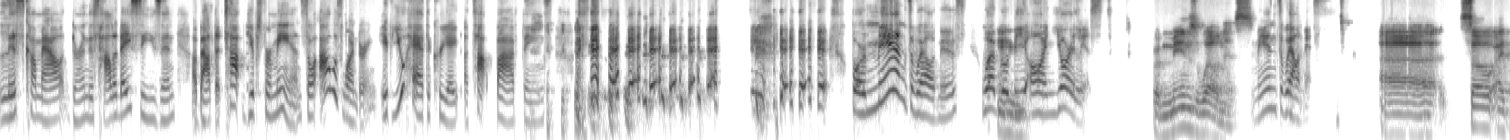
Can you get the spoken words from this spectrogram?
lists come out during this holiday season about the top gifts for men. So I was wondering if you had to create a top five things for men's wellness, what will mm-hmm. be on your list? For men's wellness. Men's wellness. Uh, so I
